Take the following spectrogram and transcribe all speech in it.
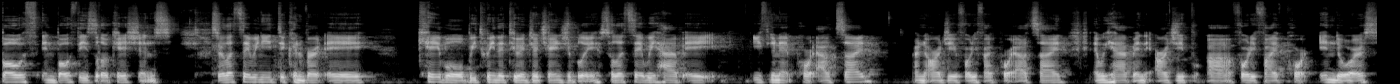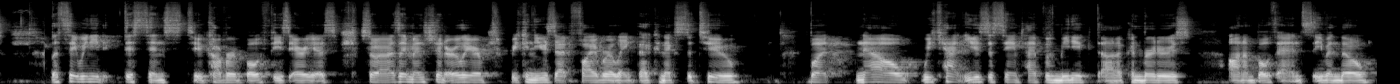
both in both these locations. So let's say we need to convert a cable between the two interchangeably. So let's say we have a Ethernet port outside, an RJ45 port outside, and we have an RJ45 uh, port indoors. Let's say we need distance to cover both these areas. So as I mentioned earlier, we can use that fiber link that connects the two. But now we can't use the same type of media uh, converters on, on both ends, even though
